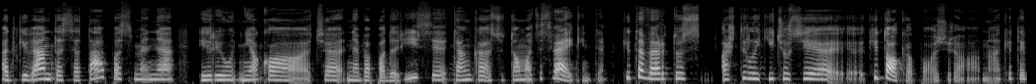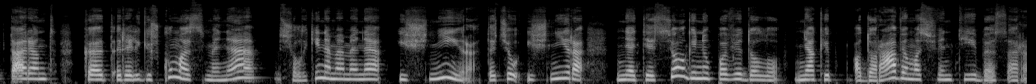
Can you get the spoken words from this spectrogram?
atgyventas etapas mene ir jau nieko čia nebe nebepadarysi, tenka su tom atsisveikinti. Kita vertus, aš tai laikyčiausi kitokio požiūrio. Na, kitaip tariant, kad religiškumas mene, šio laikinėme mene išnyra, tačiau išnyra netiesioginiu pavydalu, ne kaip adoravimas šventybės ar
